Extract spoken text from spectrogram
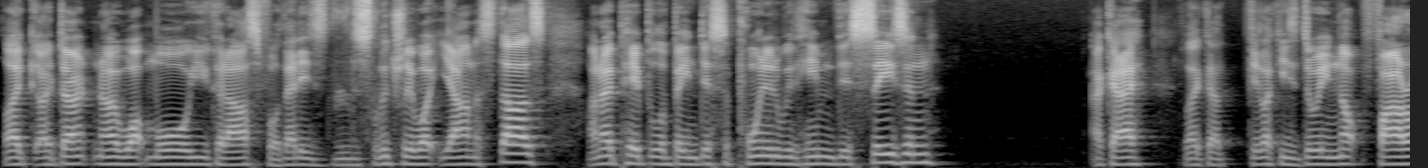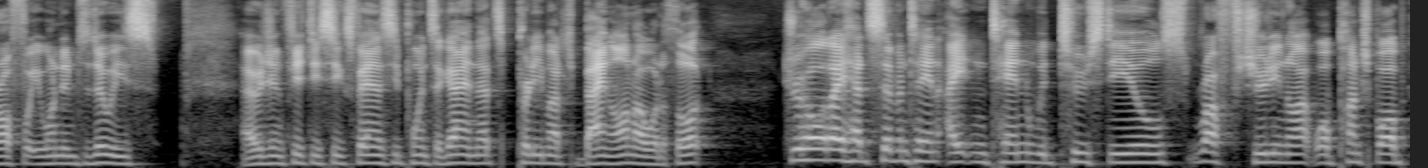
Like, I don't know what more you could ask for. That is literally what Giannis does. I know people have been disappointed with him this season. Okay. Like, I feel like he's doing not far off what you want him to do. He's averaging 56 fantasy points a game. That's pretty much bang on, I would have thought. Jrue Holiday had 17, 8, and 10 with two steals. Rough shooting night, while Punch Bob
